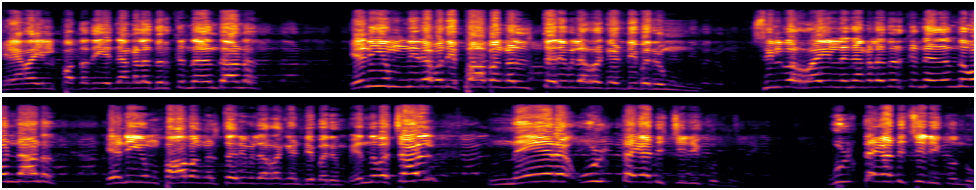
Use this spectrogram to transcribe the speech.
കേരയിൽ പദ്ധതിയെ ഞങ്ങൾ എതിർക്കുന്നത് എന്താണ്? ഇനിയും നിരവധി പാപങ്ങൾ തെരുവിലിറങ്ങേണ്ടി വരും. സിൽവർ റെയിലിനെ ഞങ്ങൾ എതിർക്കുന്നത് എന്തുകൊണ്ടാണ്? ഇനിയും പാപങ്ങൾ തെരുവിലിറങ്ങേണ്ടി വരും. എന്ന് വെച്ചാൽ നേരെ ഉൾട്ടയടിച്ചിരിക്കുന്നു. ഉൾട്ടയടിച്ചിരിക്കുന്നു.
